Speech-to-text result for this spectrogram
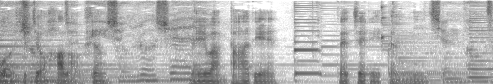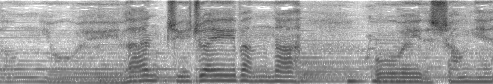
我是九号老生，每晚八点在这里等你。前方总有蔚蓝去追奔那无畏的少年，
